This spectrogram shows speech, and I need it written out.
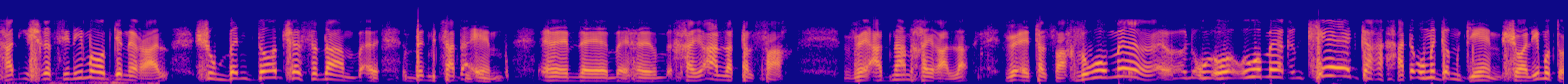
אחד, איש רציני מאוד, גנרל, שהוא בן דוד של סדאם אה, מצד האם, אה, חיירן לטלפח, ועדנאן חיירלה. וטלפח, והוא אומר, הוא, הוא, הוא אומר, כן, ככה, אתה, הוא מגמגם, שואלים אותו,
